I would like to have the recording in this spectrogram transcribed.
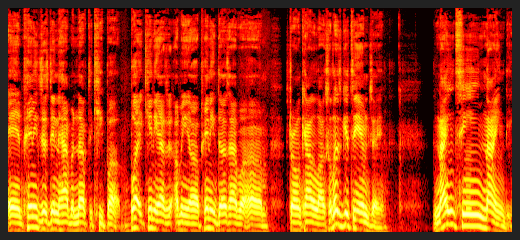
And Penny just didn't have enough to keep up. But Kenny has, I mean, uh, Penny does have a um, strong catalog. So let's get to MJ. 1990.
